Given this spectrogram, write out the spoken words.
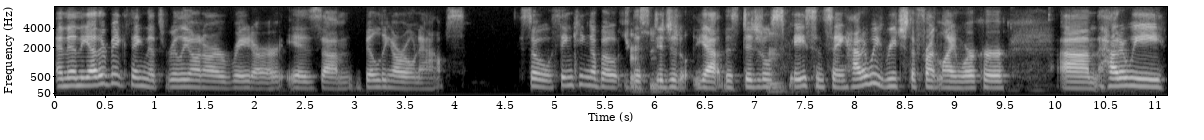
and then the other big thing that's really on our radar is um, building our own apps. So thinking about this digital, yeah, this digital yeah. space and saying, how do we reach the frontline worker? Um, how do we,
